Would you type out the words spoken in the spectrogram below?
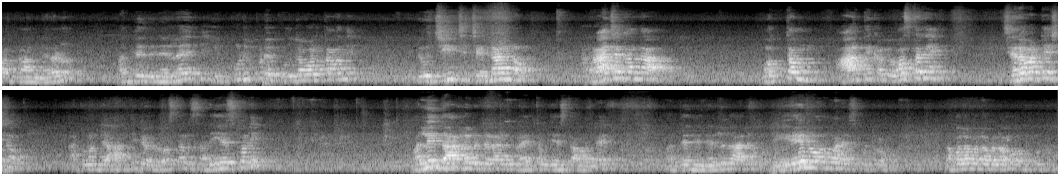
పద్నాలుగు నెలలు పద్దెనిమిది నెలలైంది ఇప్పుడిప్పుడే కూతబడతా ఉంది నువ్వు చీల్చి చెండాడినావు. అరాచకంగా మొత్తం ఆర్థిక వ్యవస్థనే చెరవట్టేసినావు అటువంటి ఆర్థిక వ్యవస్థను సరి చేసుకొని మళ్ళీ దారిలో పెట్టడానికి ప్రయత్నం చేస్తా ఉంటే పద్దెనిమిది నెలలు కానీ ఏ నోరు పారేసుకుంటున్నాం? లబలబ లబల కొట్టుకుంటున్నాం.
